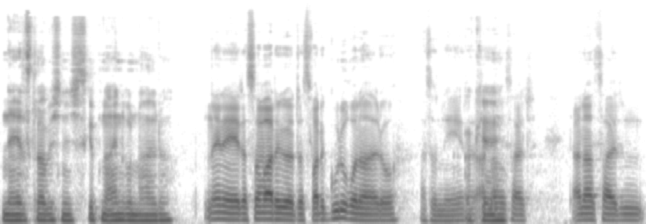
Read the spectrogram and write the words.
Nee, das glaube ich nicht. Es gibt nur einen Ronaldo. Nee, nee, das war der, das war der gute Ronaldo. Also nee, der okay. andere ist halt, der andere ist halt ein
